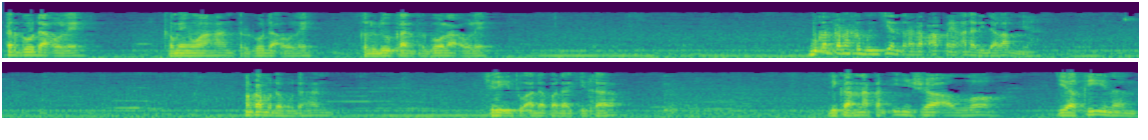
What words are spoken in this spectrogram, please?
Tergoda oleh kemewahan, tergoda oleh kedudukan, tergoda oleh bukan karena kebencian terhadap apa yang ada di dalamnya. Maka mudah-mudahan ciri itu ada pada kita dikarenakan insya Allah yakinan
